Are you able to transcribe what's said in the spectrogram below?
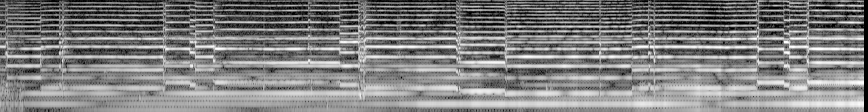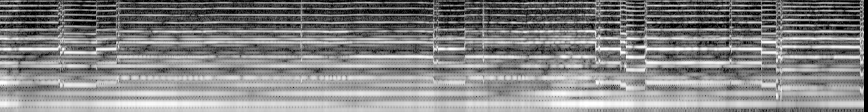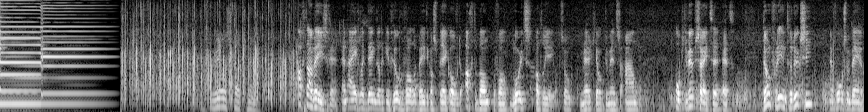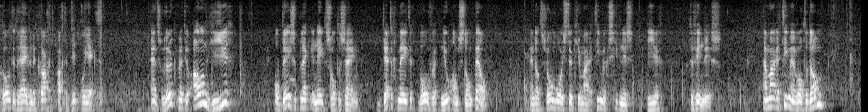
Acht aanwezigen. En eigenlijk denk dat ik in veel gevallen beter kan spreken over de achterban van Lloyds Atelier. Want zo merk je ook de mensen aan op je website, eh, Ed. Dank voor de introductie. En volgens mij ben je een grote drijvende kracht achter dit project. En het is leuk met u allen hier op deze plek in Netelsel te zijn. 30 meter boven Nieuw-Amsterdam-Pel. En dat zo'n mooi stukje maritieme geschiedenis hier te vinden is. En maritiem en Rotterdam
